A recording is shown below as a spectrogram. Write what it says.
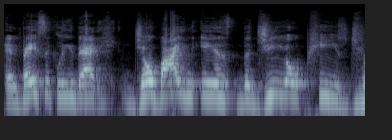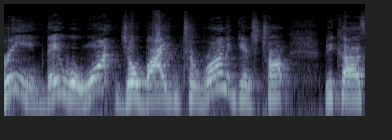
and basically that Joe Biden is the GOP's dream. They will want Joe Biden to run against Trump because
